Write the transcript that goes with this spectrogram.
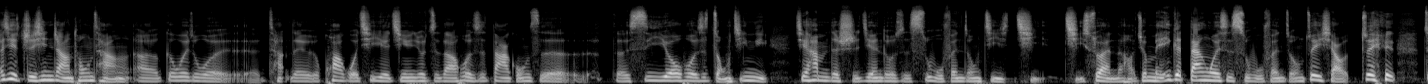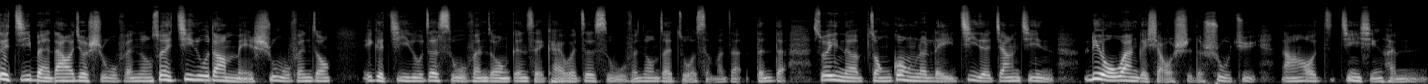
而且执行长通常，呃，各位如果长的跨国企业经验就知道，或者是大公司的 CEO 或者是总经理，其实他们的时间都是十五分钟计起。起算的哈，就每一个单位是十五分钟，最小 最最基本的单位就十五分钟，所以记录到每十五分钟一个记录，这十五分钟跟谁开会，这十五分钟在做什么的等等，所以呢，总共呢累计了将近六万个小时的数据，然后进行很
